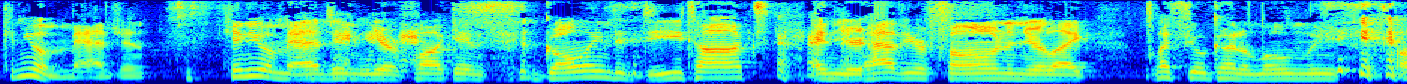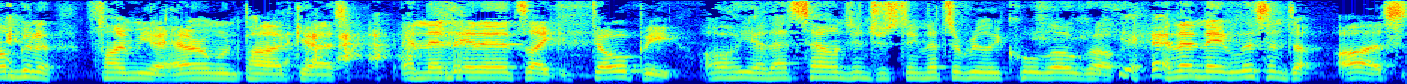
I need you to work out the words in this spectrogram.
Can you imagine? Can you imagine you're fucking going to detox and you have your phone and you're like, I feel kind of lonely. I'm gonna find me a heroin podcast, and then and then it's like dopey. Oh yeah, that sounds interesting. That's a really cool logo. And then they listen to us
